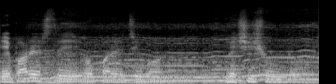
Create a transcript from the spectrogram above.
এপারের চেয়ে ওপারের জীবন বেশি সুন্দর।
